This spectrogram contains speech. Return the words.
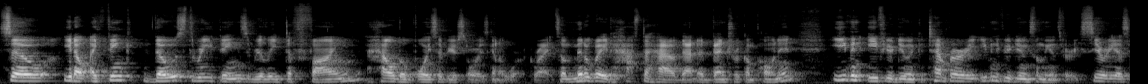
So, you know, I think those three things really define how the voice of your story is going to work, right? So, middle grade has to have that adventure component. Even if you're doing contemporary, even if you're doing something that's very serious,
